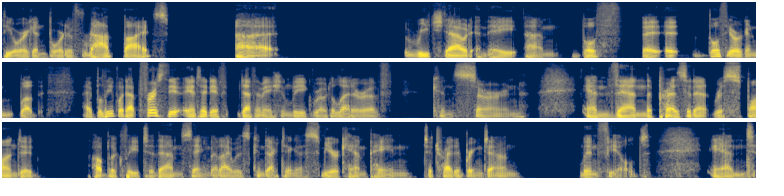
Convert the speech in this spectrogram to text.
the Oregon Board of Rabbis uh, reached out, and they um, both uh, uh, both the Oregon, well, I believe what happened first, the Anti Defamation League wrote a letter of concern. And then the president responded publicly to them saying that I was conducting a smear campaign to try to bring down Linfield. And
